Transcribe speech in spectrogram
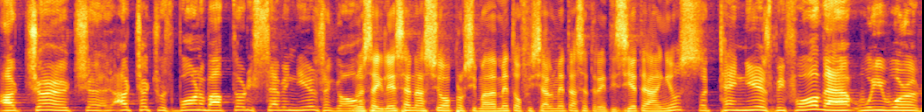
our church, uh, our church was born about 37 years ago, Nuestra iglesia nació aproximadamente oficialmente hace 37 años. but 10 years before that, we were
